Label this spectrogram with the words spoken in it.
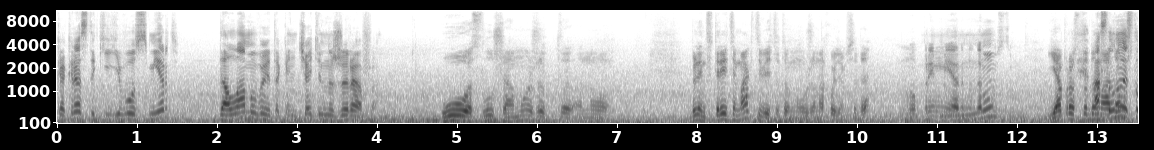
как раз-таки его смерть доламывает окончательно жирафа. О, слушай, а может, э, ну... Блин, в третьем акте ведь это мы уже находимся, да? Ну, примерно, Ну, допустим. Я просто думаю Основное о том, что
